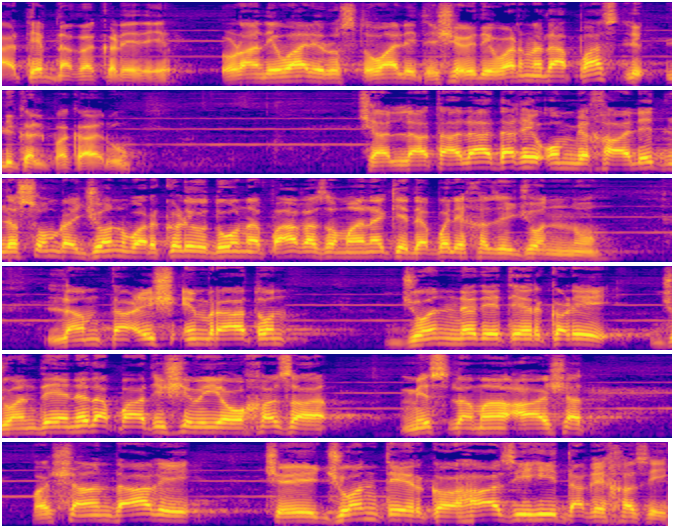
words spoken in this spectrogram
کاتب دغه کړی دی وړاندې والی رستوالی ته شوی دی ورنه دا پاس لیکل پکارو چې الله تعالی دغه ام خالد له څومره ژوند ورکړی و دونه په هغه زمانه کې د بلې ښځې ژوند نو لم تعش امراتون ژوند نه دی تیر کړی ژوندی نه ده پاتې شوې یو ښځه مثل ما عاشت په شان د هغې چې ژوند تیر که هذه دغه ښځې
